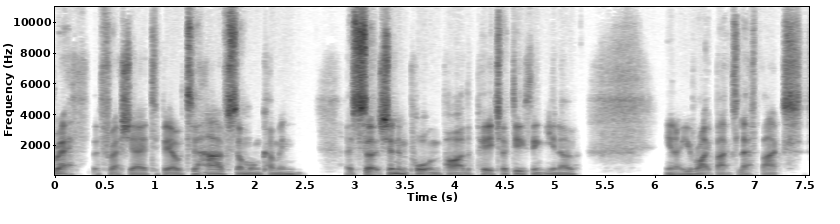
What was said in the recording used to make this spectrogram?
breath of fresh air to be able to have someone come in at such an important part of the pitch i do think you know you know your right backs left backs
